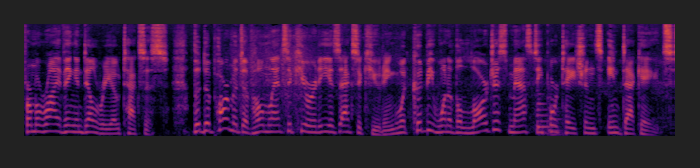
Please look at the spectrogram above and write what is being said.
from arriving in Del Rio, Texas. The Department of Homeland Security is executing what could be one of the largest mass deportations in decades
